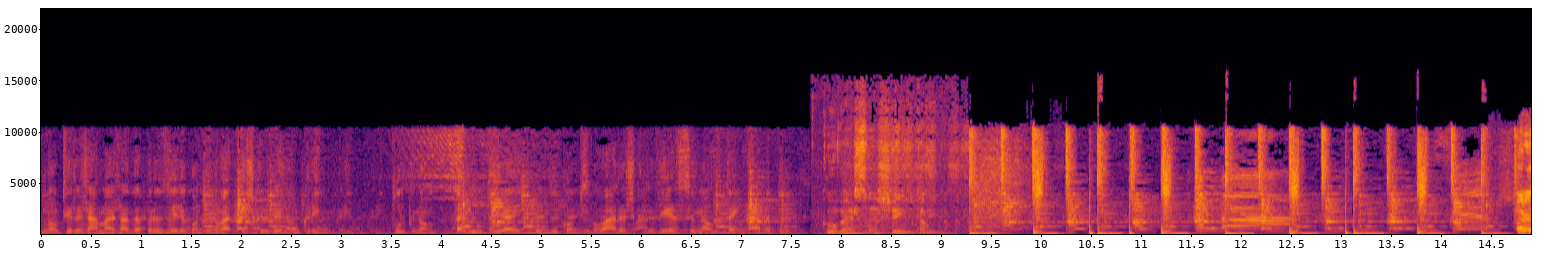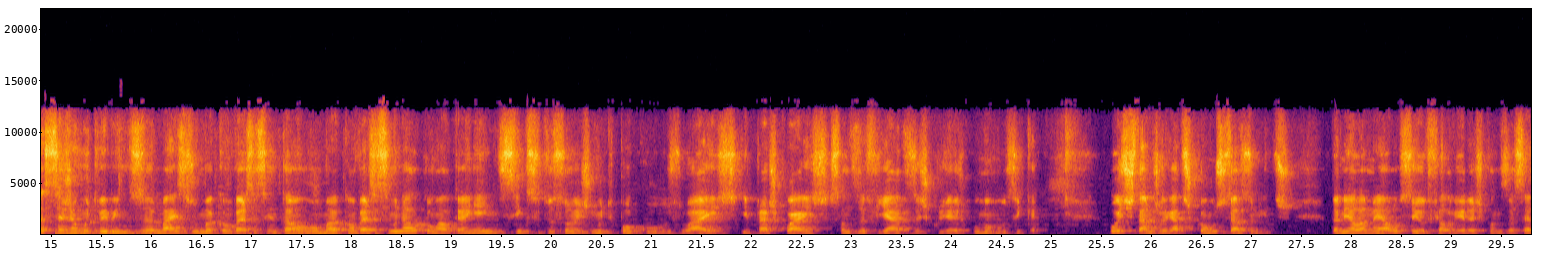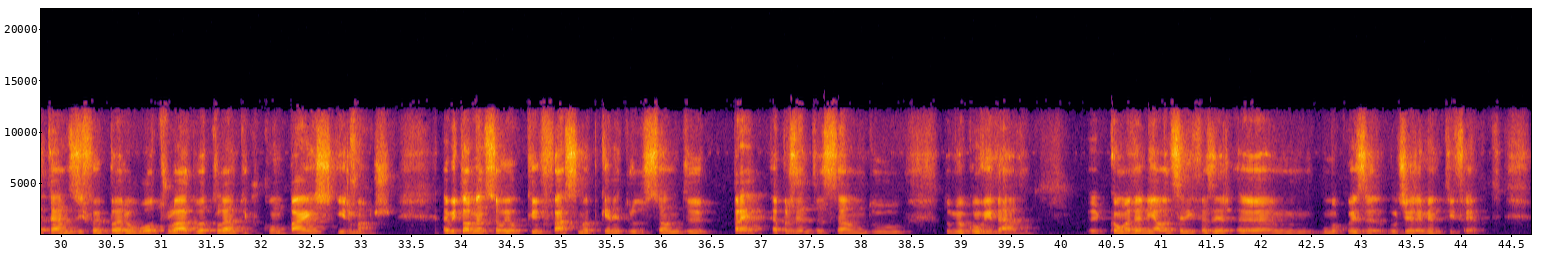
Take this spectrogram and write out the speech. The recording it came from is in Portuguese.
Não ter já mais nada para dizer e continuar a escrever é um crime. Porque não tem o direito de continuar a escrever se não tem nada para. Conversas então. Ora, sejam muito bem-vindos a mais uma Conversa Então, uma conversa semanal com alguém em cinco situações muito pouco usuais e para as quais são desafiados a escolher uma música. Hoje estamos ligados com os Estados Unidos. Daniela Melo saiu de Felgueiras com 17 anos e foi para o outro lado do Atlântico com pais e irmãos. Habitualmente sou eu que faço uma pequena introdução de pré-apresentação do, do meu convidado. Com a Daniela decidi fazer um, uma coisa ligeiramente diferente.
